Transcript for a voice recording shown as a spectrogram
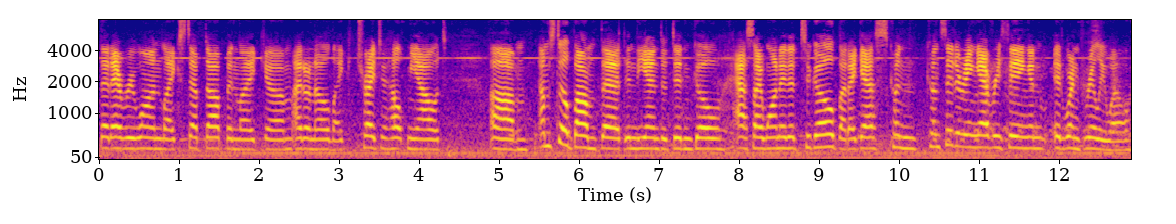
that everyone like stepped up and like um, I don't know like tried to help me out. Um, I'm still bummed that in the end it didn't go as I wanted it to go, but I guess con- considering everything and it went really well.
